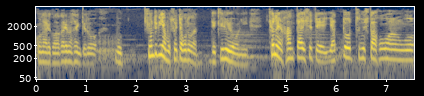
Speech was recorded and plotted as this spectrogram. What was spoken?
行われるか分かりませんけど、もう基本的にはもうそういったことができるように、去年反対してて、やっと潰した法案を、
